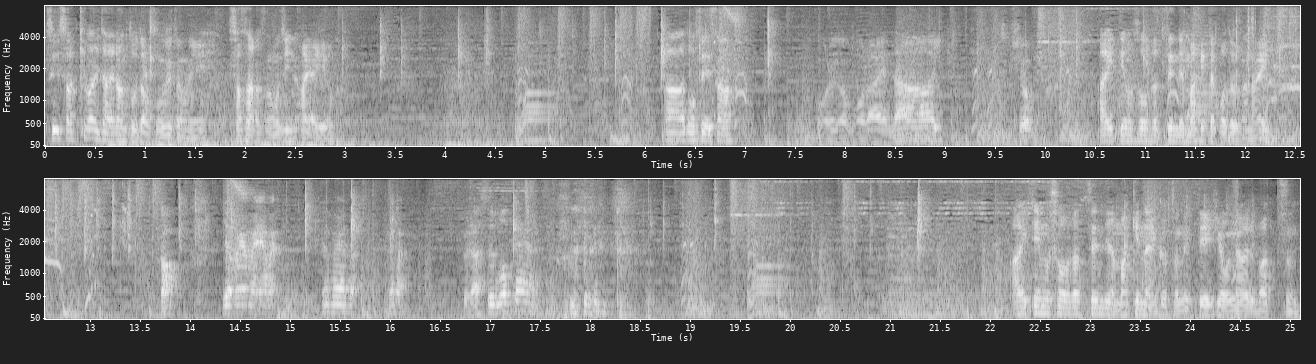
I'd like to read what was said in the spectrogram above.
ついさっきまで大乱闘で遊んでたのに笹原さんおじいの早いよ。あー同性さん。これがもらえない。相手の争奪戦で負けたことがない。あやばいやばいやばいやばいやばいやばい。プラスボタン。アイテム争奪戦では負けないことに定評のあるバッツン。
